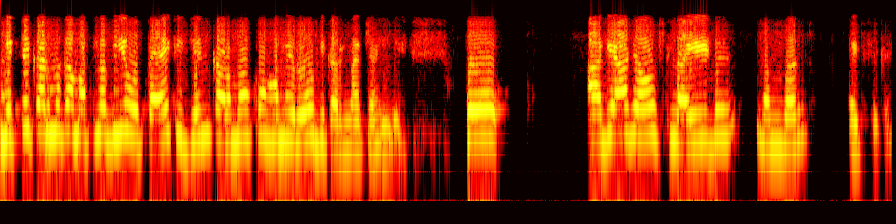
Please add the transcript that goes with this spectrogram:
नित्य कर्म का मतलब ये होता है कि जिन कर्मों को हमें रोज करना चाहिए। तो आगे आ जाओ स्लाइड नंबर एक सेकेंड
